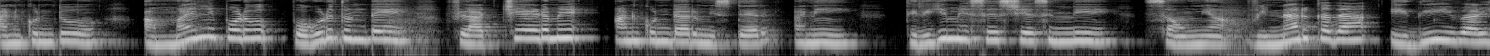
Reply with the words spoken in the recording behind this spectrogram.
అనుకుంటూ అమ్మాయిల్ని పొడుగు పొగుడుతుంటే ఫ్లడ్ చేయడమే అనుకుంటారు మిస్టర్ అని తిరిగి మెసేజ్ చేసింది సౌమ్య విన్నారు కదా ఇది ఇవాళ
